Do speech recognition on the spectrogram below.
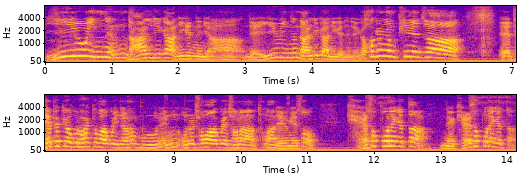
이유 있는 난리가 아니겠느냐. 네, 이유 있는 난리가 아니겠느냐. 그러니까 허경영 피해자 에, 대표 격으로 활동하고 있는 한 분은 오늘 저하고의 전화 통화 내용에서 계속 보내겠다. 네, 계속 보내겠다.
